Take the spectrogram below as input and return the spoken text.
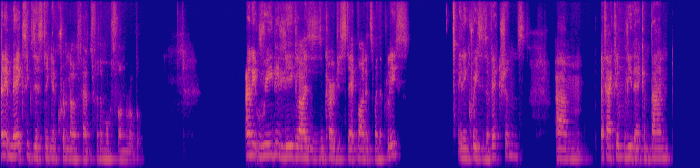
and it makes existing a criminal offence for the most vulnerable. And it really legalises, and encourages state violence by the police. It increases evictions. Um, effectively, they can ban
